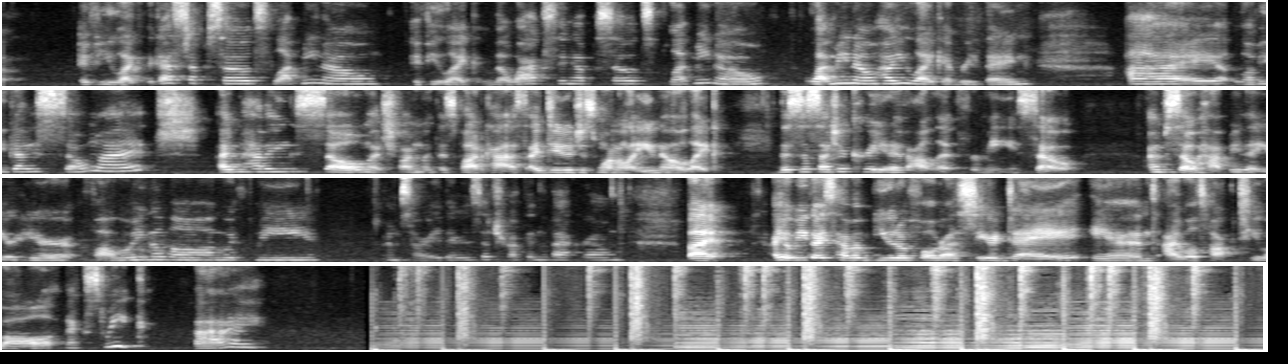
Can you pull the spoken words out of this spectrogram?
if you like the guest episodes, let me know. If you like the waxing episodes, let me know. Let me know how you like everything. I love you guys so much. I'm having so much fun with this podcast. I do just want to let you know like this is such a creative outlet for me. So I'm so happy that you're here following along with me. I'm sorry, there's a truck in the background. But I hope you guys have a beautiful rest of your day, and I will talk to you all next week. Bye. Thank you.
